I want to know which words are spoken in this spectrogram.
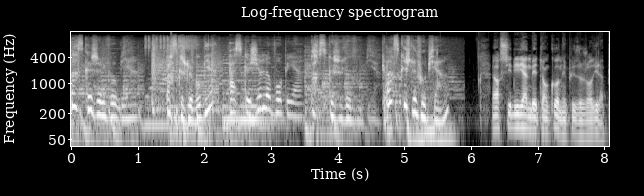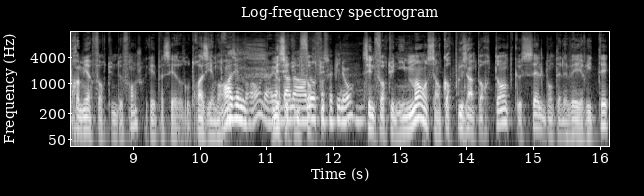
Parce que je le vaux bien. Parce que je le vaux bien? Parce que je le vaux bien. Parce que je le vaux bien. Parce que je le vaux bien. Alors, si Liliane Bettencourt n'est plus aujourd'hui la première fortune de France, je crois qu'elle est passée au troisième rang. Troisième rang, derrière Bernard Arnault, fortune, François Pinault. c'est une fortune immense, encore plus importante que celle dont elle avait hérité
